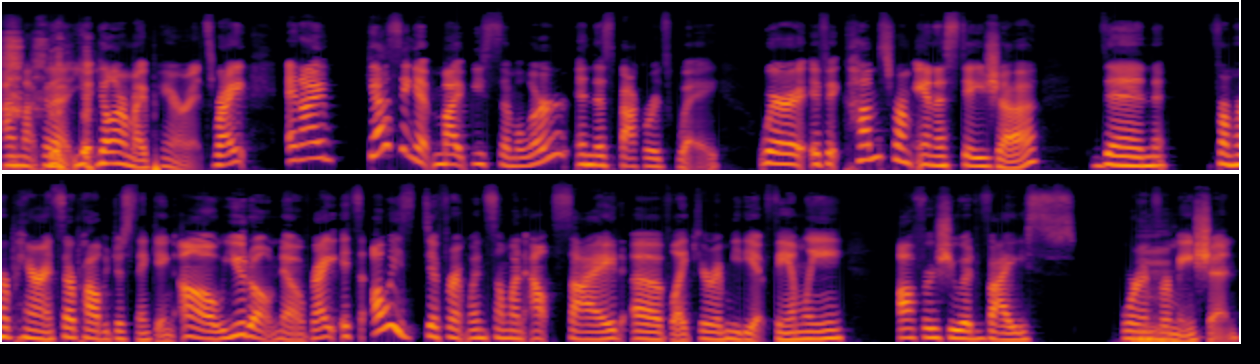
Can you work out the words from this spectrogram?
I'm not gonna, y- y'all are my parents, right? And I'm guessing it might be similar in this backwards way, where if it comes from Anastasia, then from her parents, they're probably just thinking, oh, you don't know, right? It's always different when someone outside of like your immediate family offers you advice or Mm. information.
